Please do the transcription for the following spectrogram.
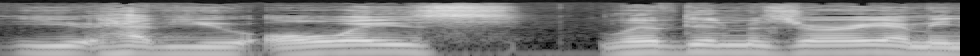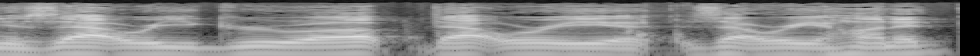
you have you always lived in Missouri? I mean, is that where you grew up? That where you is that where you hunted?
